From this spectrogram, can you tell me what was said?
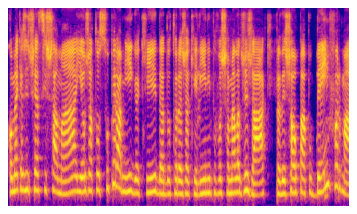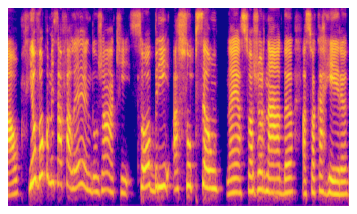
como é que a gente ia se chamar, e eu já estou super amiga aqui da doutora Jaqueline, então vou chamar ela de Jaque, para deixar o papo bem informal. E eu vou começar falando, Jaque, sobre a sua opção, né? A sua jornada, a sua carreira,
